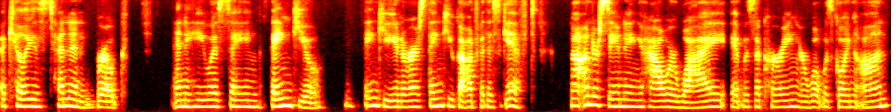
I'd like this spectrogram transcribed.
Achilles tendon broke. And he was saying, Thank you. Thank you, universe. Thank you, God, for this gift. Not understanding how or why it was occurring or what was going on.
